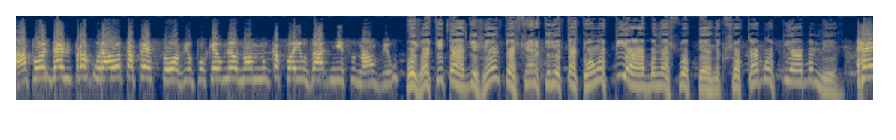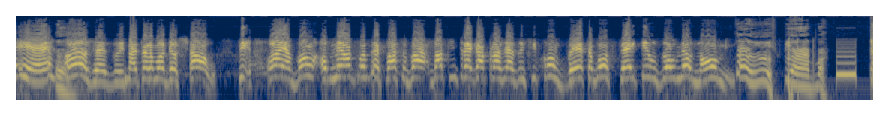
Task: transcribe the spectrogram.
Ah, pois deve procurar outra pessoa, viu? Porque o meu nome nunca foi usado nisso não, viu? Pois aqui tá dizendo que a senhora queria tatuar uma piaba na sua perna, que só cabe uma piaba mesmo. É, é. Ô, Jesus, mas pelo amor de Deus, tchau. Se- olha, vão, o melhor que você faça, vá, vá se entregar pra Jesus, se converta, você que usou o meu nome. É isso, piaba.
